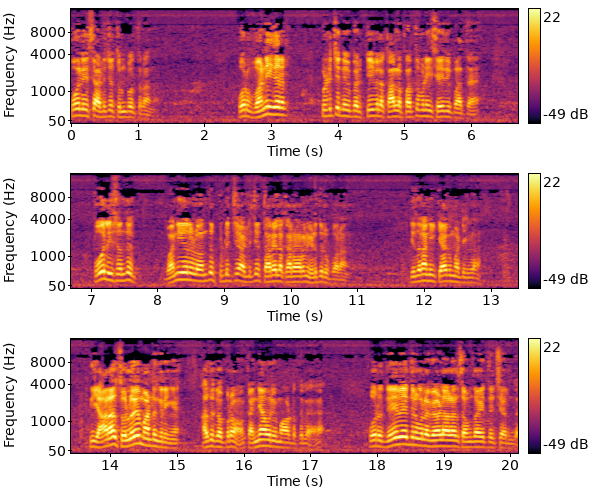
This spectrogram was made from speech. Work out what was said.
போலீஸை அடித்து துன்புறுத்துறாங்க. ஒரு வணிகர் பிடிச்சு நீ டிவியில் காலைல பத்து மணிக்கு செய்தி பார்த்தேன். போலீஸ் வந்து வணிகர்கள் வந்து பிடிச்சு அடித்து தரையில் கரகரன்னு எடுத்துகிட்டு போகிறாங்க இதெல்லாம் நீ கேட்க மாட்டீங்களா? நீ யாராவது சொல்லவே மாட்டேங்கிறீங்க. அதுக்கப்புறம் கன்னியாகுமரி மாவட்டத்தில் ஒரு தேவேந்திர குல வேளாளர் சமுதாயத்தைச் சேர்ந்த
